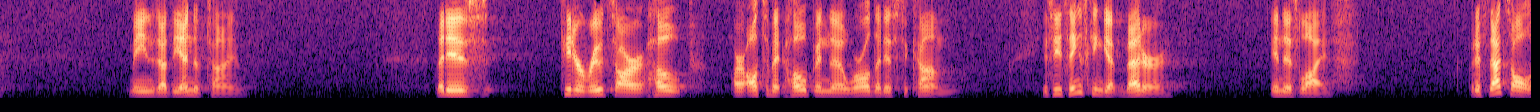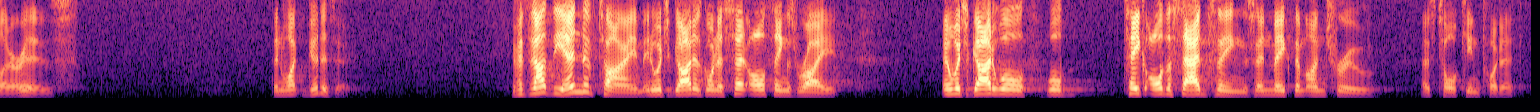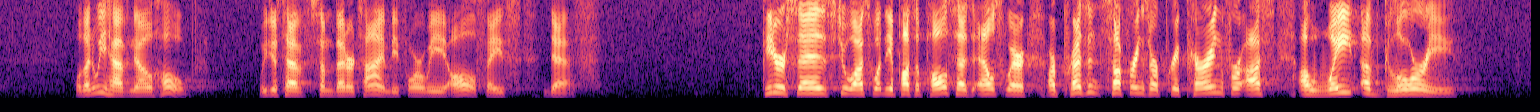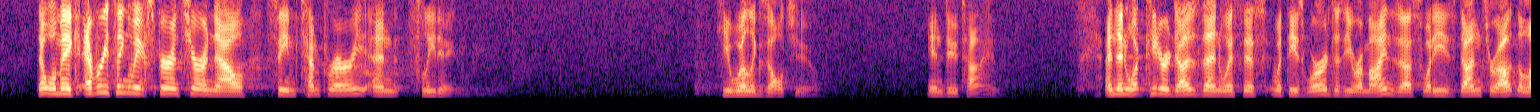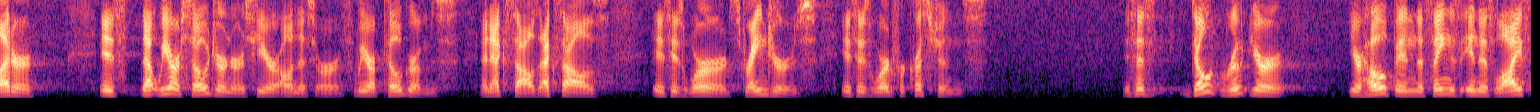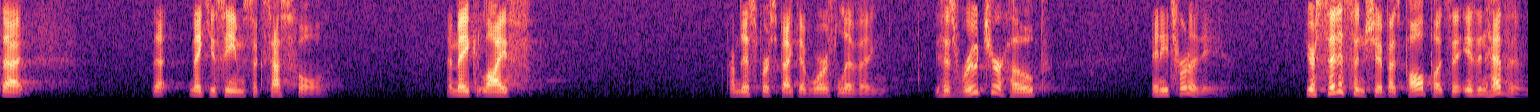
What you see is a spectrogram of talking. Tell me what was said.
means at the end of time. That is, Peter roots our hope, our ultimate hope in the world that is to come. You see, things can get better in this life. But if that's all there is, then what good is it? if it's not the end of time in which God is going to set all things right, in which God will, will take all the sad things and make them untrue, as Tolkien put it, well, then we have no hope. We just have some better time before we all face death. Peter says to us what the Apostle Paul says elsewhere our present sufferings are preparing for us a weight of glory that will make everything we experience here and now seem temporary and fleeting. He will exalt you in due time. And then what Peter does then with this with these words as he reminds us what he's done throughout the letter is that we are sojourners here on this earth. We are pilgrims and exiles. Exiles is his word, strangers is his word for Christians. He says, don't root your your hope in the things in this life that, that make you seem successful and make life, from this perspective, worth living. He says, root your hope in eternity. Your citizenship, as Paul puts it, is in heaven.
